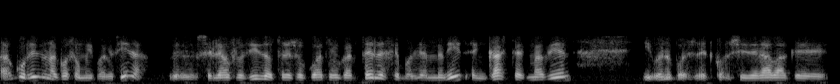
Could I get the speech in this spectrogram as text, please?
ha ocurrido una cosa muy parecida. Eh, se le ha ofrecido tres o cuatro carteles que podían venir, encastes más bien, y bueno, pues él consideraba que,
